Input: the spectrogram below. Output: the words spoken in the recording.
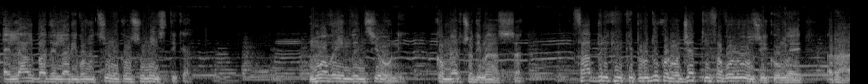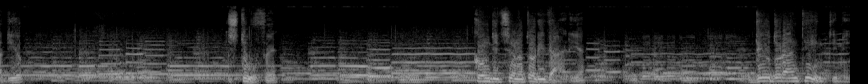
È l'alba della rivoluzione consumistica. Nuove invenzioni, commercio di massa, fabbriche che producono oggetti favolosi come radio, stufe, condizionatori d'aria, deodoranti intimi.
